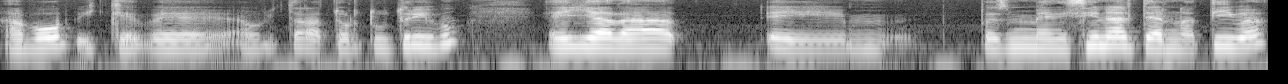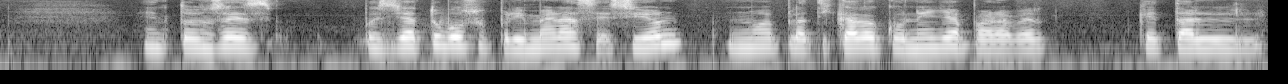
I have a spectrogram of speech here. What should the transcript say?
a, Bob y que ve ahorita la Tortu Tribu. Ella da eh, pues medicina alternativa. Entonces, pues ya tuvo su primera sesión. No he platicado con ella para ver qué tal,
